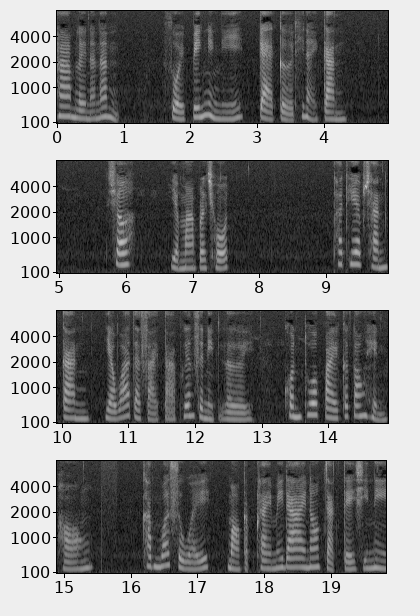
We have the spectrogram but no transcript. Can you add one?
ห้ามเลยนะนั่น สวยปิ๊งอย่างนี้แก่เกิดที่ไหนกัน เชอะอย่ามาประชด ถ้าเทียบชั้นกัน อย่าว่าแต่สายตาเพื่อนสนิทเลย คนทั่วไปก็ต้องเห็นพ้องคำว่าสวยเหมาะกับใครไม่ได้นอกจากเตชินี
